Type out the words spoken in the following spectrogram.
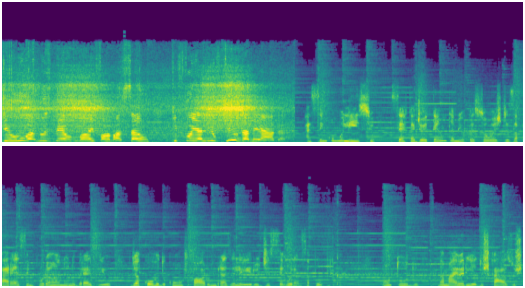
de rua nos deu uma informação que foi ali o fio da meada. Assim como Lício, cerca de 80 mil pessoas desaparecem por ano no Brasil, de acordo com o Fórum Brasileiro de Segurança Pública. Contudo, na maioria dos casos,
